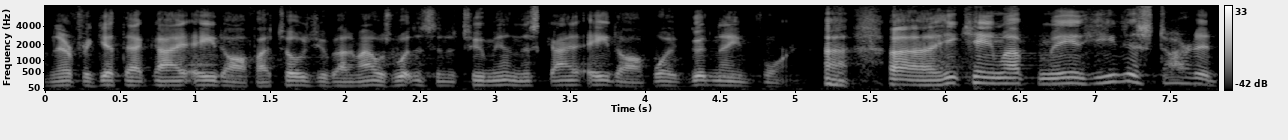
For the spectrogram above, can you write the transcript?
I'll never forget that guy Adolf. I told you about him. I was witnessing to two men. This guy Adolf, what a good name for him. uh, he came up to me and he just started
